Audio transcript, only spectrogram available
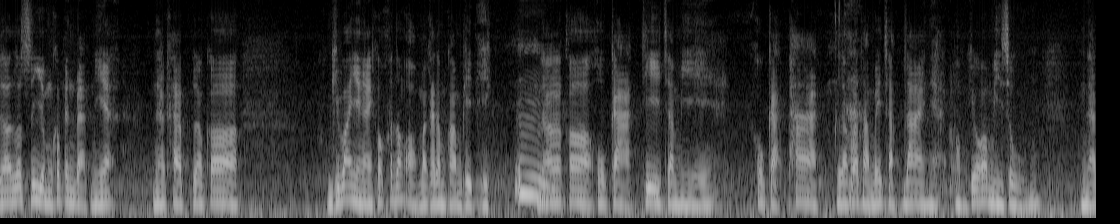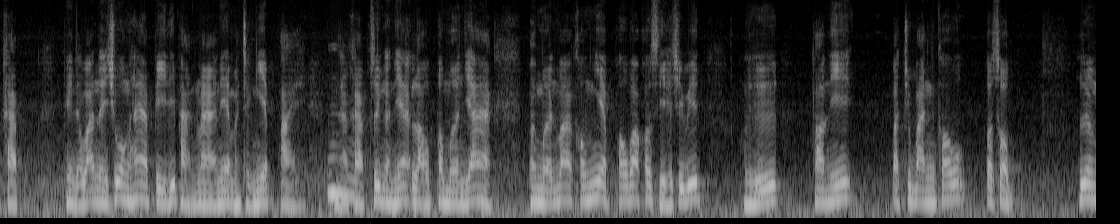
แล้วรสนิยมเขาเป็นแบบเนี้ยนะครับ แล้วก็ผมคิดว่ายังไงเขาก็ต้องออกมากระทำความผิดอีก แล้วก็โอกาสที่จะมีโอกาสพลาด แล้วก็ค่ะทำให้จับได้เนี่ยผมคิดว่ามีสูงนะครับ เพียงแต่ว่าในช่วง 5 ปีที่ผ่านมาเนี่ยมันจะเงียบไปนะครับซึ่งอันเนี้ยเราประเมินยากประเมินว่าเขาเงียบเพราะว่าเขาเสียชีวิต หรือตอนนี้ปัจจุบันเขาประสบเรื่อง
